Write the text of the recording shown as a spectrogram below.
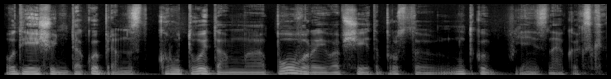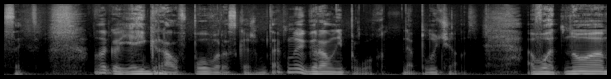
Вот я еще не такой прям крутой там а, повар, и вообще это просто, ну, такой, я не знаю, как сказать. Ну, такой, я играл в повара, скажем так, но играл неплохо да, получалось. Вот, но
